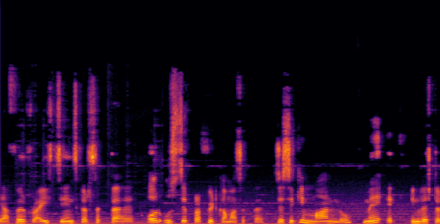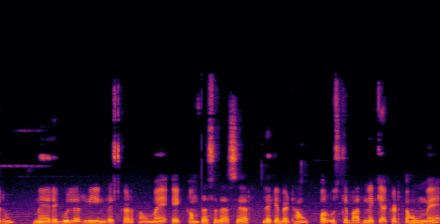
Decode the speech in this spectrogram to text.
या फिर प्राइस चेंज कर सकता है और उससे प्रॉफिट कमा सकता है। जैसे कि मान लो, मैं एक इन्वेस्टर हूँ मैं रेगुलरली इन्वेस्ट करता हूँ। मैं एक कम दस हज़ार शेयर लेके बैठा हूँ। और उसके बाद मैं क्या करता हूँ, मैं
